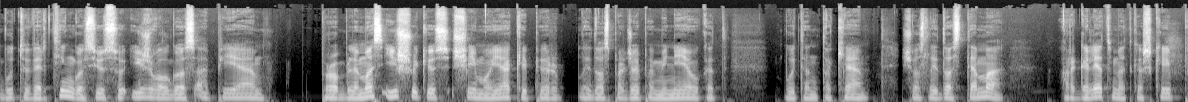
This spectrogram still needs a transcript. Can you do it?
būtų vertingos jūsų išvalgos apie problemas, iššūkius šeimoje, kaip ir laidos pradžioj paminėjau, kad būtent tokia šios laidos tema Ar galėtumėt kažkaip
